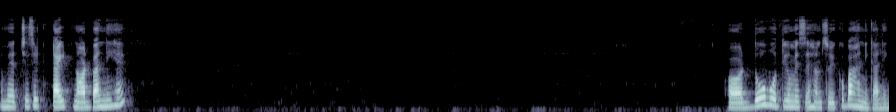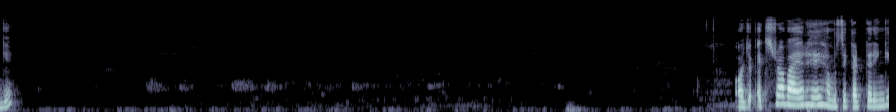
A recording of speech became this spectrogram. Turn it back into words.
हमें अच्छे से टाइट नॉट बांधनी है। और दो मोतियों में से हम सुई को बाहर निकालेंगे। और जो एक्स्ट्रा वायर है, हम उसे कट करेंगे।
